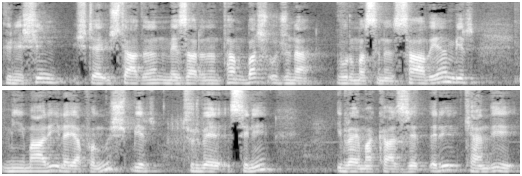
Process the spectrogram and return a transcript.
güneşin işte üstadının mezarının tam baş ucuna vurmasını sağlayan bir mimariyle yapılmış bir türbesini İbrahim Hakkı Hazretleri kendi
